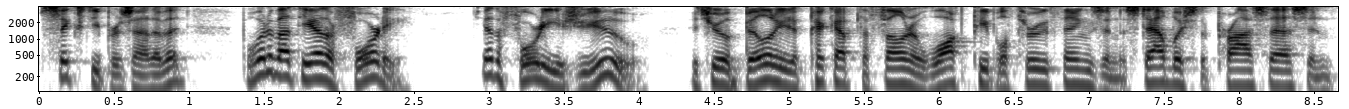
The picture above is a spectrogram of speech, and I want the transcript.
60% of it. But what about the other 40? The other 40 is you. It's your ability to pick up the phone and walk people through things and establish the process and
